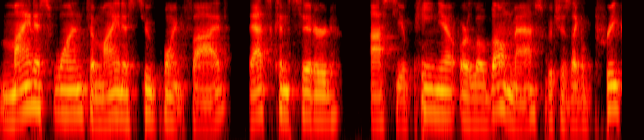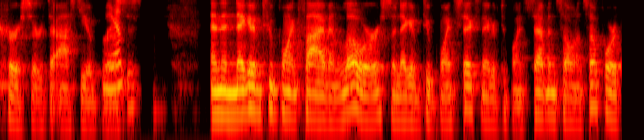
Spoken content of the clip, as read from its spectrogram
minus one to minus 2.5, that's considered osteopenia or low bone mass, which is like a precursor to osteoporosis. Yep. And then negative 2.5 and lower, so negative 2.6, negative 2.7, so on and so forth,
